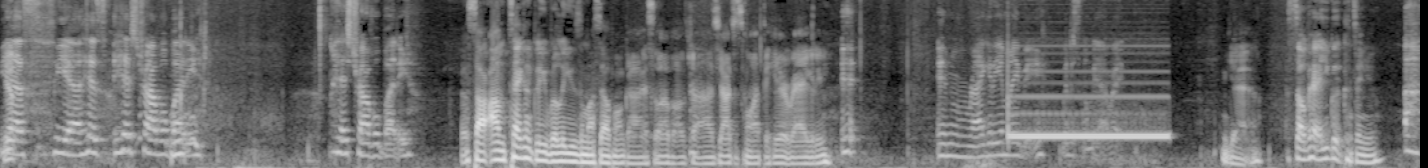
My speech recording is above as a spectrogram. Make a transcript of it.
yes, yeah, his his travel buddy, his travel buddy. Sorry, I'm technically really using my cell phone, guys, so I apologize. Y'all just gonna have to hear it raggedy. And raggedy it might be, but it's gonna be alright. Yeah. So go ahead, you could continue.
